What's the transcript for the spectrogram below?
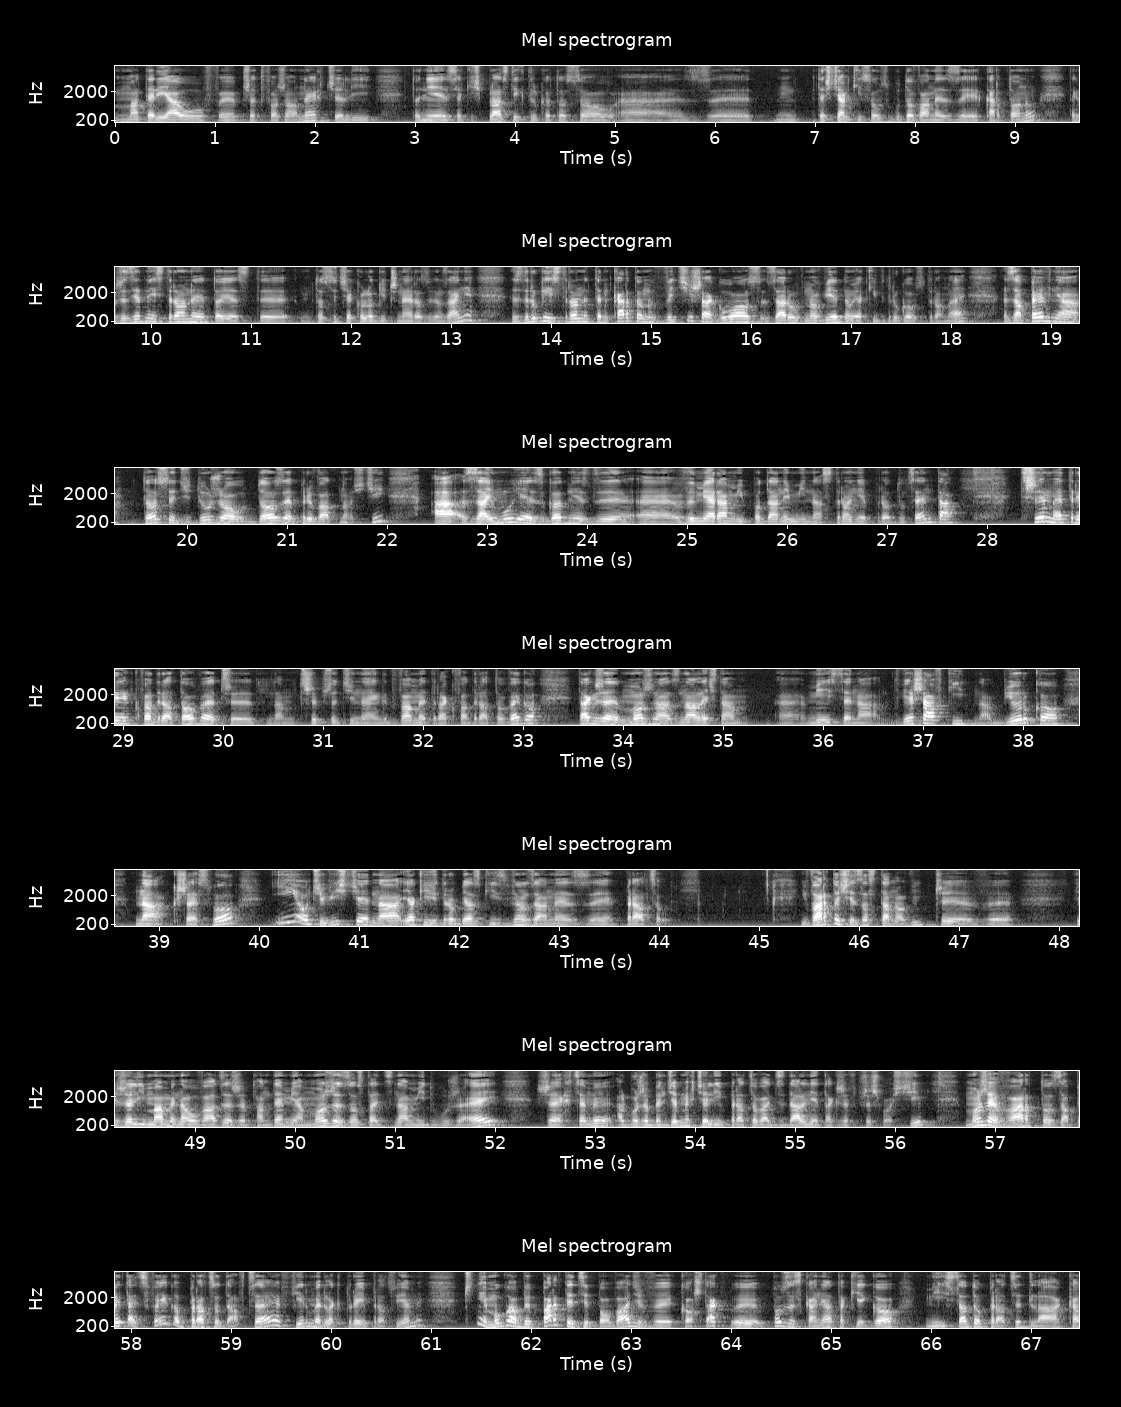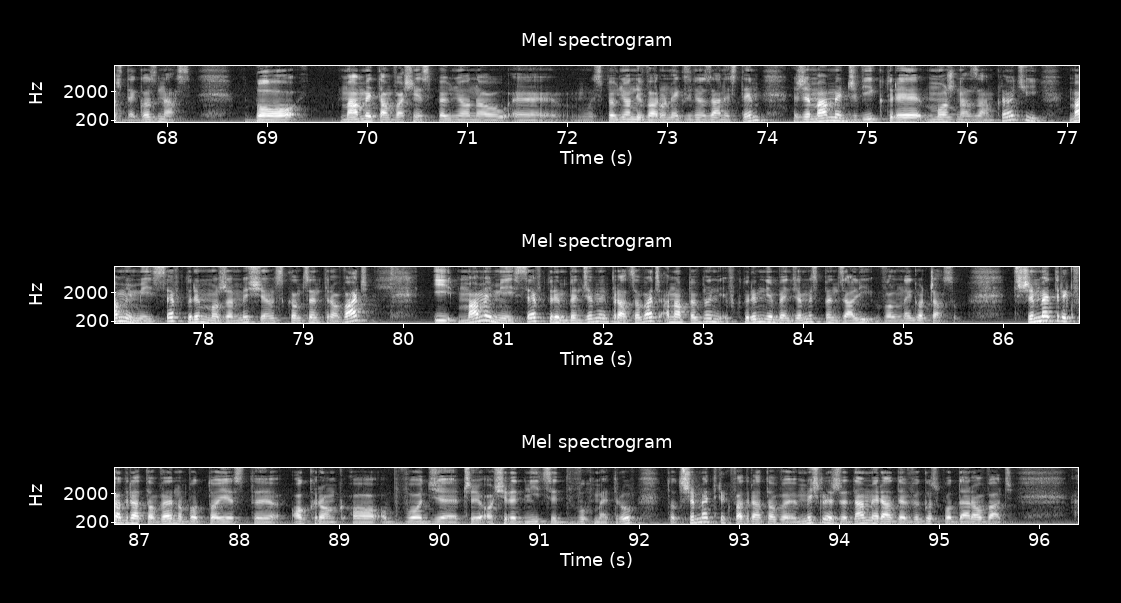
materiałów przetworzonych, czyli to nie jest jakiś plastik, tylko to są z, te ścianki są zbudowane z kartonu. Także z jednej strony to jest dosyć ekologiczne rozwiązanie, z drugiej strony ten karton wycisza głos zarówno w jedną, jak i w drugą stronę, zapewnia dosyć dużą dozę prywatności, a zajmuje zgodnie z e, wymiarami podanymi na stronie producenta 3 metry kwadratowe, czy tam 3,2 metra kwadratowego, także można znaleźć tam e, miejsce na dwie szafki, na biurko, na krzesło i oczywiście na jakieś drobiazgi związane z pracą. I warto się zastanowić, czy w, jeżeli mamy na uwadze, że pandemia może zostać z nami dłużej, że chcemy albo że będziemy chcieli pracować zdalnie także w przyszłości, może warto zapytać swojego pracodawcę, firmę, dla której pracujemy, czy nie mogłaby partycypować w kosztach y, pozyskania takiego miejsca do pracy dla każdego z nas. Bo mamy tam właśnie spełnioną, e, spełniony warunek związany z tym, że mamy drzwi, które można zamknąć i mamy miejsce, w którym możemy się skoncentrować i mamy miejsce, w którym będziemy pracować, a na pewno w którym nie będziemy spędzali wolnego czasu. 3 metry kwadratowe, no bo to jest e, okrąg o obwodzie czy o średnicy 2 metrów, to 3 metry kwadratowe myślę, że damy radę wygospodarować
